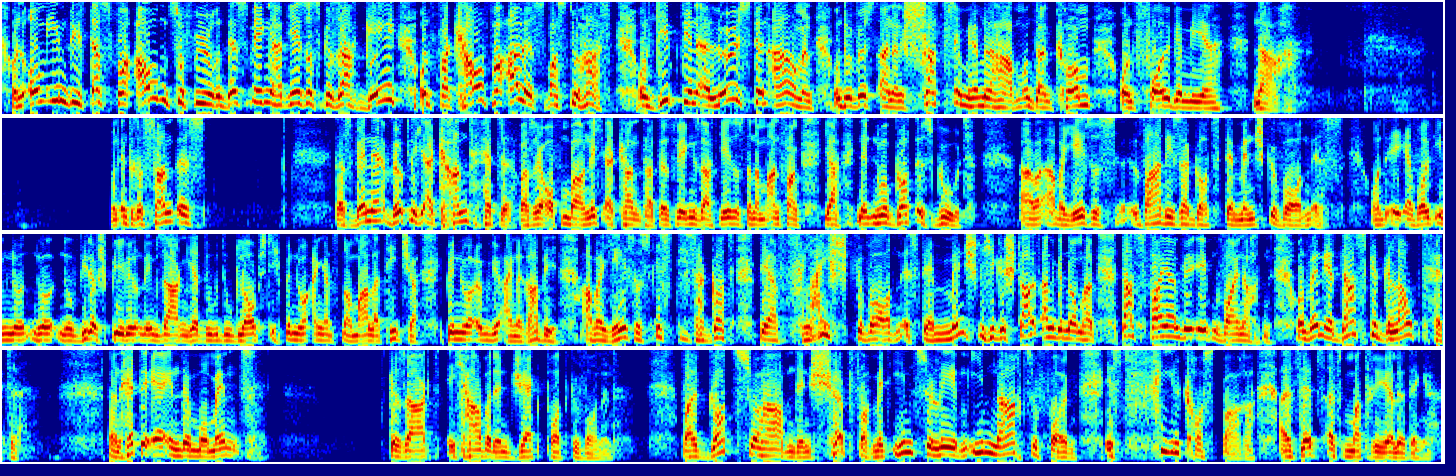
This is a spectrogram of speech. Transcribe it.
Und um ihm dies, das vor Augen zu führen, deswegen hat Jesus gesagt, geh und verkaufe alles, was du hast und gib den Erlös den Armen und du wirst einen Schatz im Himmel haben und dann komm und folge mir nach. Und interessant ist, dass wenn er wirklich erkannt hätte, was er offenbar nicht erkannt hat, deswegen sagt Jesus dann am Anfang, ja, nur Gott ist gut. Aber, aber Jesus war dieser Gott, der Mensch geworden ist. Und er wollte ihm nur, nur, nur widerspiegeln und ihm sagen, ja, du, du glaubst, ich bin nur ein ganz normaler Teacher. Ich bin nur irgendwie ein Rabbi. Aber Jesus ist dieser Gott, der Fleisch geworden ist, der menschliche Gestalt angenommen hat. Das feiern wir eben Weihnachten. Und wenn er das geglaubt hätte, dann hätte er in dem Moment gesagt, ich habe den Jackpot gewonnen. Weil Gott zu haben, den Schöpfer, mit ihm zu leben, ihm nachzufolgen, ist viel kostbarer als selbst als materielle Dinge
